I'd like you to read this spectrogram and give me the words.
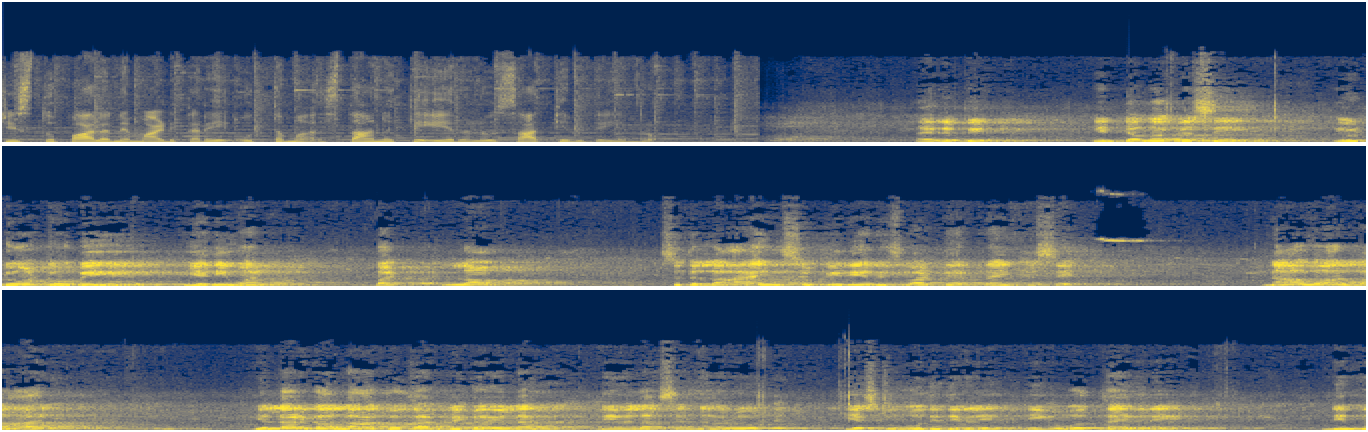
ಶಿಸ್ತು ಪಾಲನೆ ಮಾಡಿದರೆ ಉತ್ತಮ ಸ್ಥಾನಕ್ಕೆ ಏರಲು ಸಾಧ್ಯವಿದೆ ಎಂದರು. I in democracy you you don't obey anyone but law So the law is superior is what they are trying to say. ನಾವು ಆ ಲಾ ಎಲ್ಲರಿಗೂ ಅಲ್ಲ ಗೊತ್ತಾಗಬೇಕಾಗಿಲ್ಲ. ನೀವೆಲ್ಲ ಸಣ್ಣವರು, ಎಷ್ಟು ಓದಿದಿರಿ ಈಗ ಓದ್ತಾ ಇದ್ದೀರಿ, ನಿಮ್ಮ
